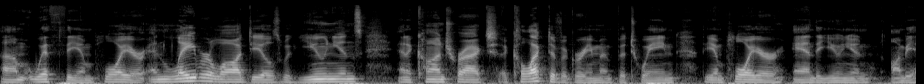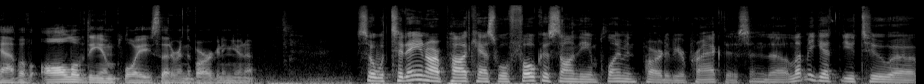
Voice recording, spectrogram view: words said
um, with the employer, and labor law deals with unions and a contract, a collective agreement between the employer and the union on behalf of all of the employees that are in the bargaining unit. So today in our podcast, we'll focus on the employment part of your practice, and uh, let me get you to, uh,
